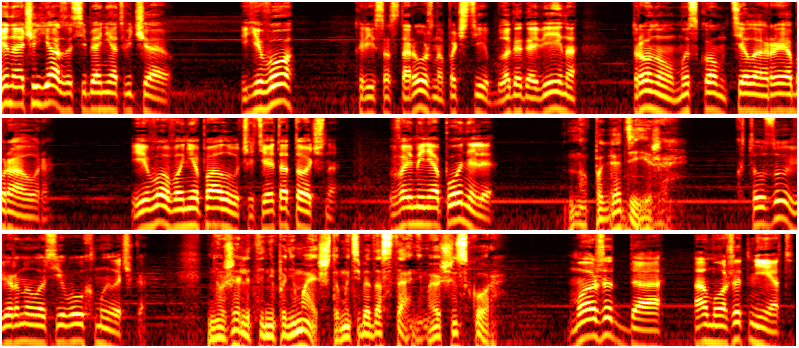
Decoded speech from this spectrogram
иначе я за себя не отвечаю. Его...» Крис осторожно, почти благоговейно, тронул мыском тело Рэя Брауэра. «Его вы не получите, это точно. Вы меня поняли?» «Ну погоди же». К Тузу вернулась его ухмылочка. «Неужели ты не понимаешь, что мы тебя достанем, и очень скоро?» «Может, да, а может, нет».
